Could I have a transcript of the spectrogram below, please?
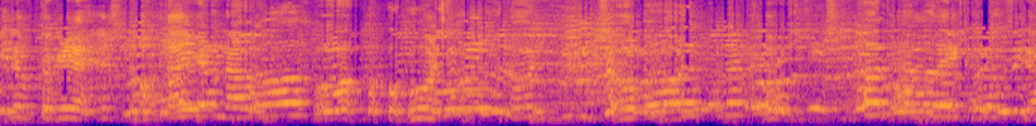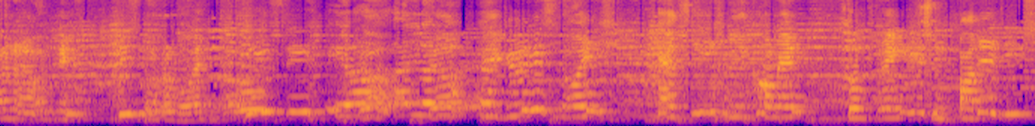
Oh, er, geht er jetzt noch gleich genau. Oh, Oh, oh, oh, ist er verloren. So, oh, verloren. Leute, richtig. Leute, Oh, Gott, muss ich anhauen. ne? Grüß noch einmal. Grüß dich. Ja, hallo. Ja, wir grüßen euch. Herzlich willkommen zum fränkischen Paddeltisch.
